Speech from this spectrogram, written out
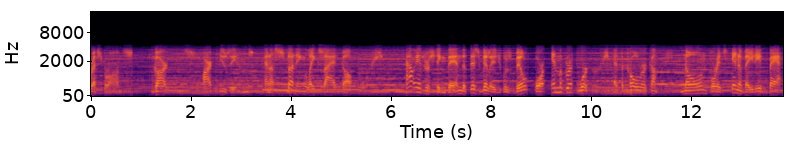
restaurants, gardens, art museums, and a stunning lakeside golf course. How interesting, then, that this village was built for immigrant workers at the Kohler Company, known for its innovative bath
